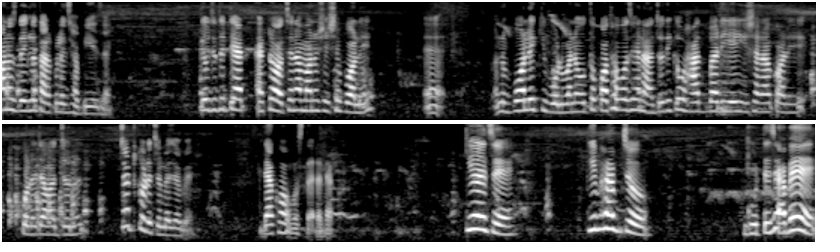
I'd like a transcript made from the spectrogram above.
মানুষ দেখলে তার কোলে ঝাঁপিয়ে যায়। কেউ যদি একটা- অচেনা মানুষ এসে বলে মানে বলে কি বলব? মানে ও তো কথা বোঝে না। যদি কেউ হাত বাড়িয়ে ইশারা করে কোলে যাওয়ার জন্য, চট করে চলে যাবে। দেখো অবস্থাটা, দেখো। কি হয়েছে? কি ভাবছ? ঘুরতে যাবে?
